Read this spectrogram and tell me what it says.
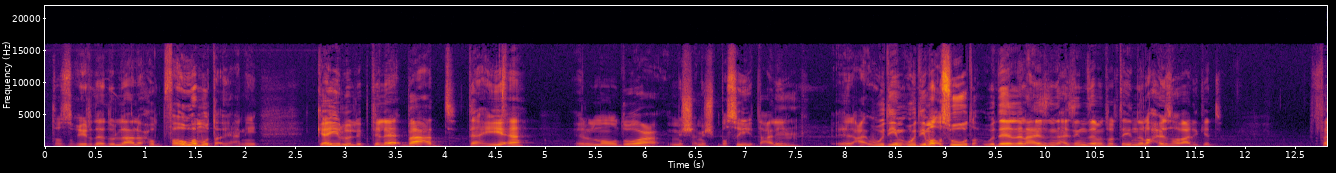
التصغير ده يدل على حب. فهو مت... يعني جاي له الابتلاء بعد تهيئة الموضوع مش مش بسيط عليك. ودي ودي مقصودة. وده اللي أنا عايز عايزين زي ما أنت قلت إيه نلاحظها بعد كده. ف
